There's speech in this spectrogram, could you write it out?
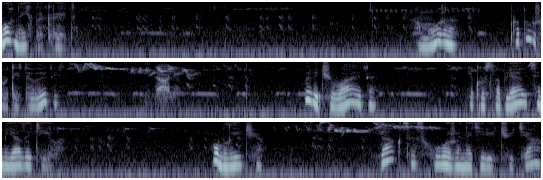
можна їх прикрити. А можна продовжуватись дивитись і далі. Ви відчуваєте, як розслабляються м'язи тіла, обличчя. Як це схоже на ті відчуття,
